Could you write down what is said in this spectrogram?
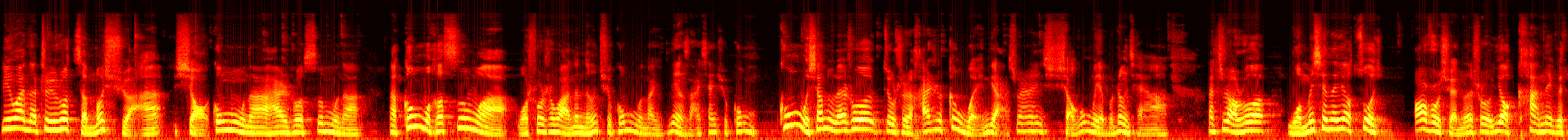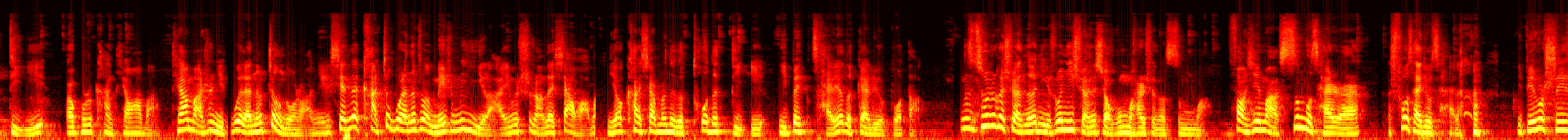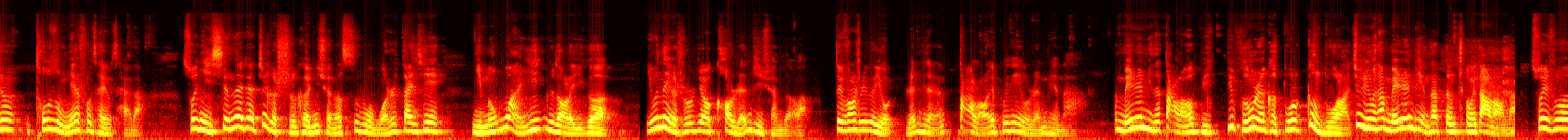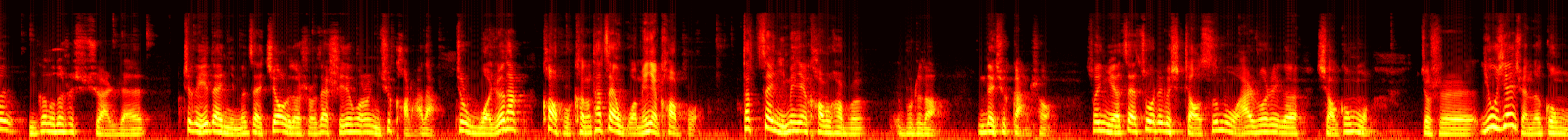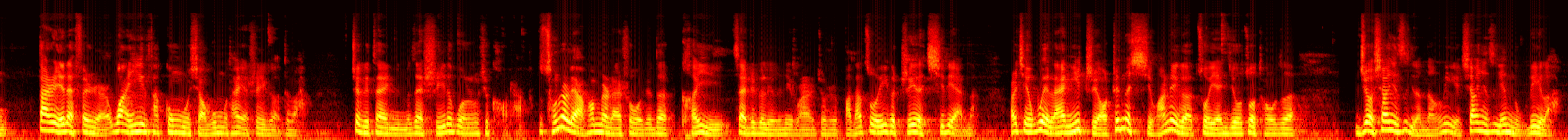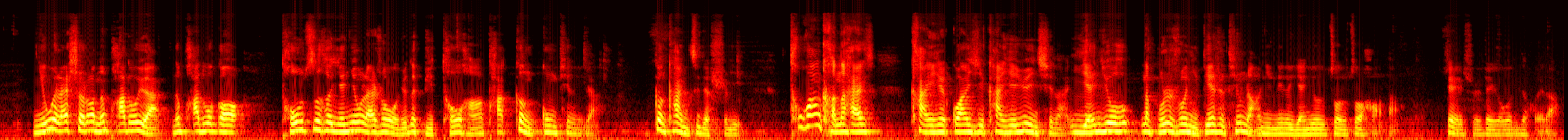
另外呢，至于说怎么选小公募呢，还是说私募呢？那公募和私募啊，我说实话，那能去公募，那一定咱先去公募。公募相对来说就是还是更稳一点，虽然小公募也不挣钱啊。那至少说，我们现在要做 offer 选择的时候，要看那个底，而不是看天花板。天花板是你未来能挣多少，你现在看挣未来能挣没什么意义了，因为市场在下滑嘛。你要看下面那个托的底，你被裁掉的概率有多大。那从这个选择，你说你选择小公募还是选择私募嘛？放心吧，私募裁人，说裁就裁了。你别说实习生，投资总监说裁就裁的。所以你现在在这个时刻，你选择私募，我是担心你们万一遇到了一个，因为那个时候就要靠人品选择了。对方是一个有人品的人，大佬也不一定有人品的。那没人品的大佬比比普通人可多了更多了，就因为他没人品，他能成为大佬的。所以说，你更多的是选人，这个也在你们在交流的时候，在实践过程中你去考察他。就是我觉得他靠谱，可能他在我面前靠谱，他在你面前靠不靠谱不知道，你得去感受。所以你要在做这个小私募还是说这个小公募，就是优先选择公募，但是也得分人，万一他公募小公募他也是一个，对吧？这个在你们在实习的过程中去考察，从这两方面来说，我觉得可以在这个领域里边，就是把它作为一个职业起点的。而且未来你只要真的喜欢这个做研究做投资，你就要相信自己的能力，相信自己的努力了。你未来社招能爬多远，能爬多高？投资和研究来说，我觉得比投行它更公平一点，更看你自己的实力。投行可能还看一些关系，看一些运气呢。研究那不是说你爹是厅长，你那个研究做做好了。这是这个问题的回答。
